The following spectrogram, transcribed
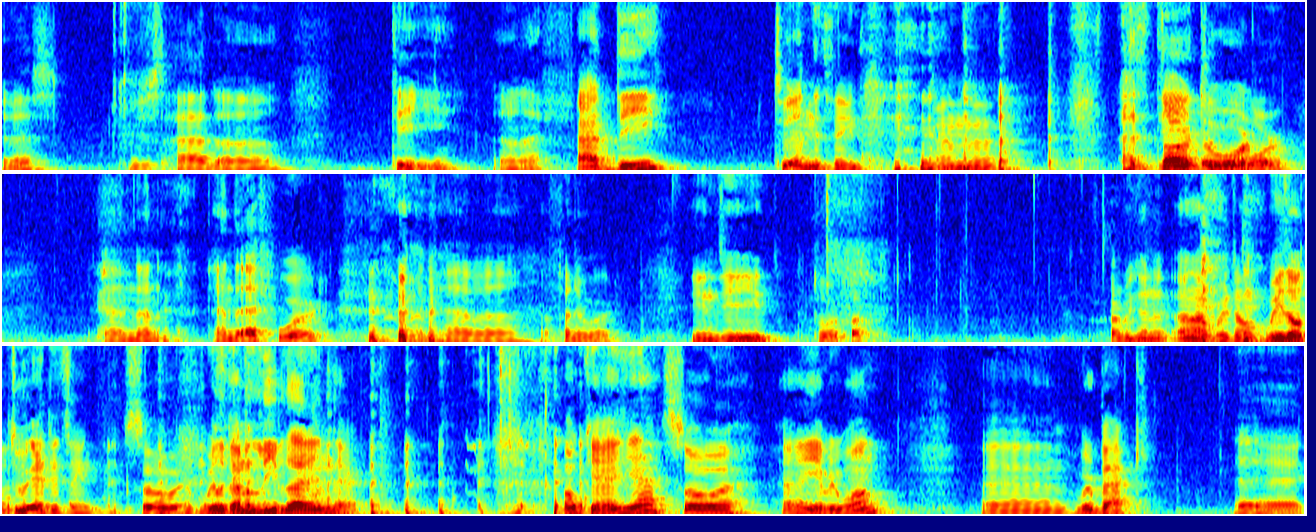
It is. You just add a D and an F. Add D to anything, and uh, Add D to a war. war, and then and the F word, and you have a, a funny word. indeed. Dwarfuck. Are we gonna? Oh, no, we don't. We don't do editing, so uh, we're gonna leave that in there. Okay, yeah. So, uh, hey everyone, uh, we're back, Hey, hey.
